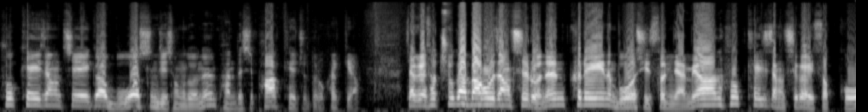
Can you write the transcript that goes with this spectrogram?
후케지 장치가 무엇인지 정도는 반드시 반드시 파악해 주도록 할게요. 자, 그래서 추가 방호 장치로는 크레인은 무엇이 있었냐면 훅 해지 장치가 있었고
